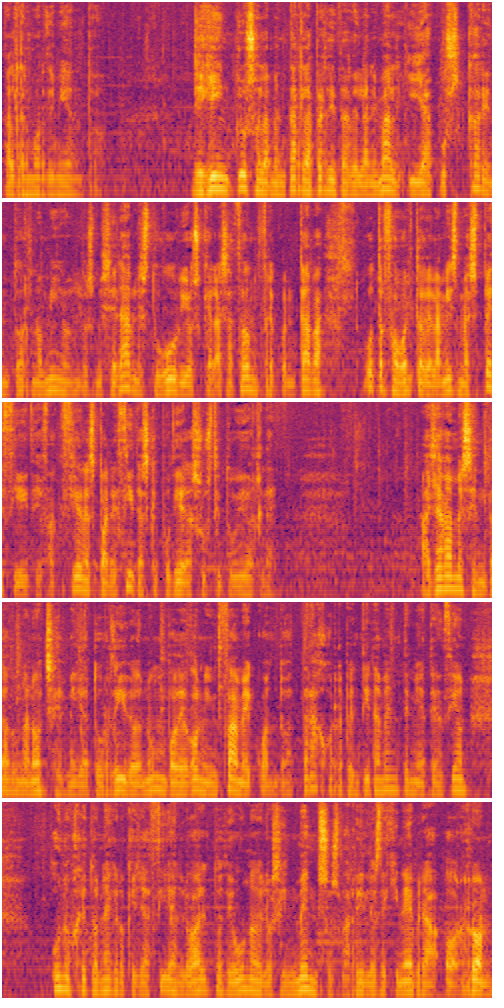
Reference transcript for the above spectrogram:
al remordimiento. Llegué incluso a lamentar la pérdida del animal y a buscar en torno mío en los miserables tugurios que a la sazón frecuentaba otro favorito de la misma especie y de facciones parecidas que pudiera sustituirle. Hallábame sentado una noche medio aturdido en un bodegón infame cuando atrajo repentinamente mi atención un objeto negro que yacía en lo alto de uno de los inmensos barriles de ginebra o ron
